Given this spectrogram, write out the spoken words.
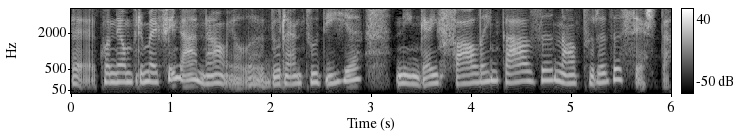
uh, quando é um primeiro filho, ah, não, ele durante o dia ninguém fala em casa na altura da cesta.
